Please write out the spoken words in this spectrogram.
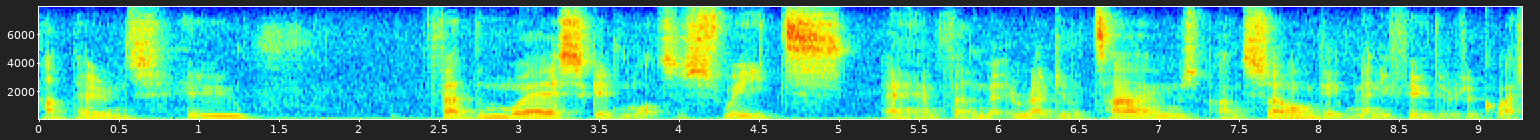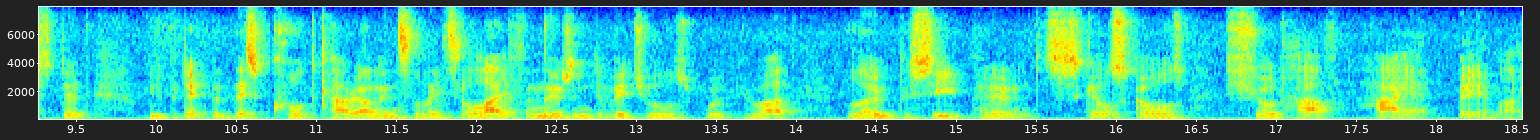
had parents who fed them worse, gave them lots of sweets, um, fed them at irregular times and so on, gave them any food that was requested. We predict that this could carry on into later life and those individuals who had low perceived parent skill scores should have higher BMI.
